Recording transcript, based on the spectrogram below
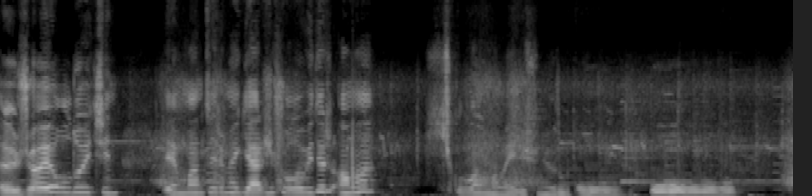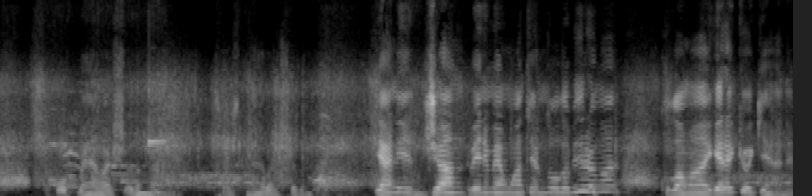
e, Joy olduğu için envanterime gelmiş olabilir ama hiç kullanmamayı düşünüyorum. Oo. Oo. Korkmaya başladım ben. Korkmaya başladım. Yani can benim envanterimde olabilir ama kullanmana gerek yok yani.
